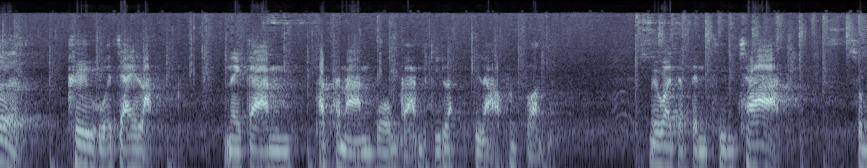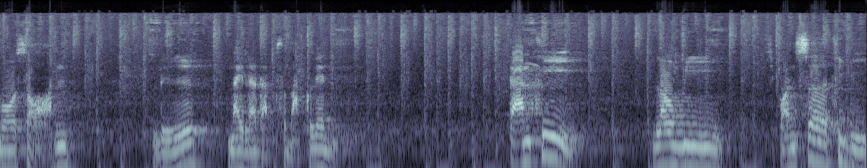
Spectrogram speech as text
อร์คือหัวใจหลักในการพัฒนาวงการกีฬากีฬาฟุตบอล ไม่ว่าจะเป็นทีมชาติ สโมสร หรือในระดับสมัครเล่น การที่เรามีสปอนเซอร์ที่ดี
